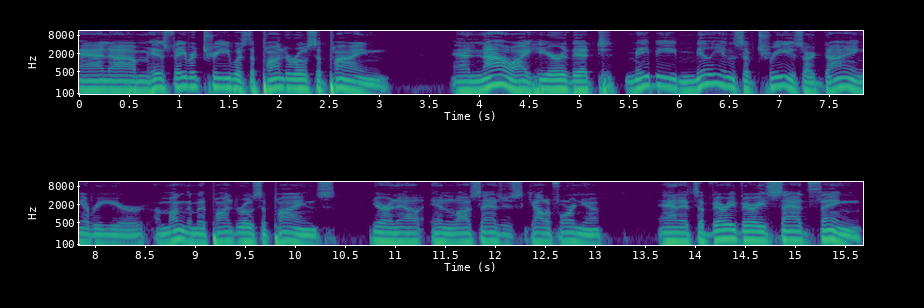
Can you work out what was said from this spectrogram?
And um, his favorite tree was the ponderosa pine. And now I hear that maybe millions of trees are dying every year, among them the ponderosa pines here in, in Los Angeles, California. And it's a very, very sad thing.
